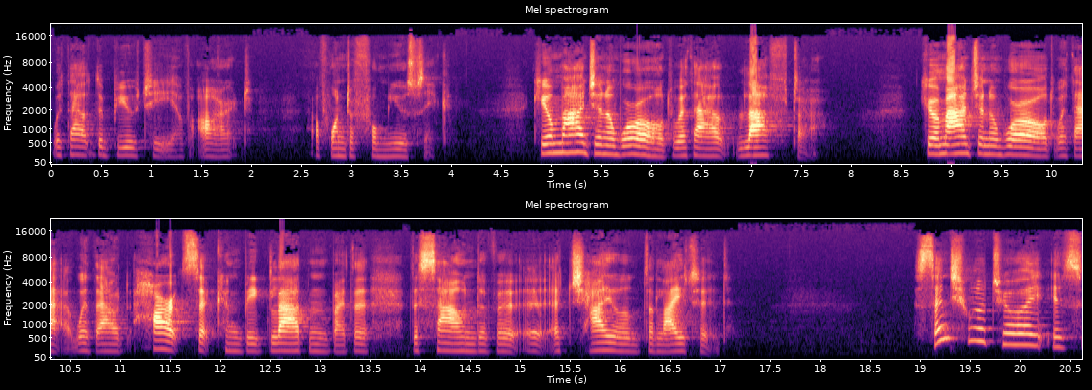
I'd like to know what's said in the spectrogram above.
without the beauty of art, of wonderful music? Can you imagine a world without laughter? You imagine a world without, without hearts that can be gladdened by the, the sound of a, a, a child delighted? Sensual joy is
